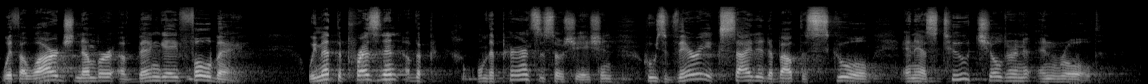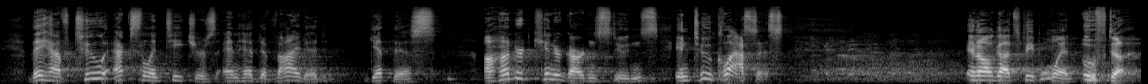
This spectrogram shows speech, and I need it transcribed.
with a large number of Bengay Fulbe. We met the president of the the Parents Association, who's very excited about the school and has two children enrolled. They have two excellent teachers and have divided, get this, 100 kindergarten students in two classes. and all God's people went, oofta.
